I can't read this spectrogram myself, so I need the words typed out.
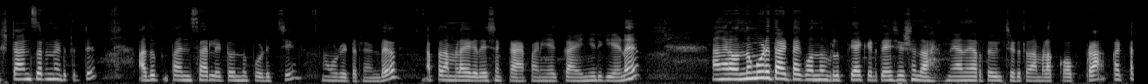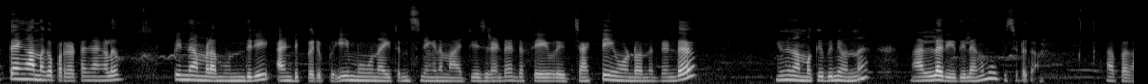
ഇഷ്ടാനുസരണം എടുത്തിട്ട് അത് പഞ്ചസാരയിലിട്ടൊന്ന് പൊടിച്ച് അങ്ങോട്ട് അപ്പോൾ നമ്മൾ ഏകദേശം പണിയൊക്കെ കഴിഞ്ഞിരിക്കുകയാണ് അങ്ങനെ ഒന്നും കൂടി തട്ടൊക്കെ ഒന്ന് വൃത്തിയാക്കി എടുത്തതിന് ശേഷം ഞാൻ നേരത്തെ വിളിച്ചെടുത്ത നമ്മളെ കൊപ്ര കട്ടത്തേങ്ങ എന്നൊക്കെ പറയട്ടെ ഞങ്ങൾ പിന്നെ നമ്മളെ മുന്തിരി അണ്ടിപ്പരിപ്പ് ഈ മൂന്ന് ഐറ്റംസിനെ ഇങ്ങനെ മാറ്റി വെച്ചിട്ടുണ്ട്. എന്റെ ഫേവറേറ്റ് ചട്ടിയും കൊണ്ടുവന്നിട്ടുണ്ട് ഇനി നമുക്കിതിനെ ഒന്ന് നല്ല രീതിയിൽ അങ്ങ് മൂപ്പിച്ചെടുക്കാം. അപ്പോൾ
